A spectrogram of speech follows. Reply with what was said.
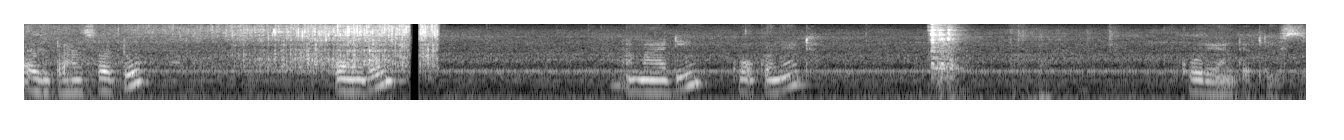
I will transfer to pongal. I am adding coconut, coriander leaves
